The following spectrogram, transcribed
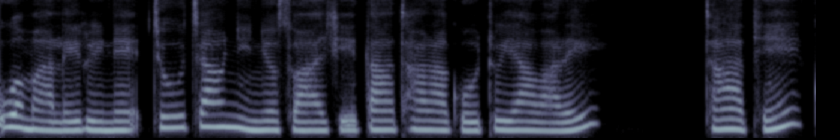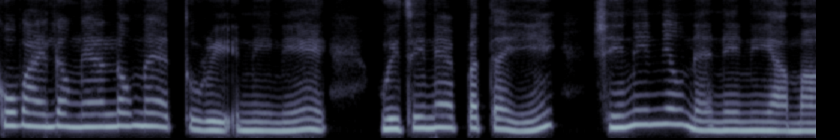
ဥပမာလေးတွေနဲ့ကြိုးကြောင်းညီညွတ်စွာရေးသားထားတာကိုတွေ့ရပါတယ်။ ဒါအပြင်ကိုပိုင်လုပ်ငန်းလုပ်မဲ့သူတွေအနေနဲ့ငွေကြေးနဲ့ပတ်သက်ရင်ရင်းနှီးမြှုပ်နှံတဲ့နေရာမှာ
